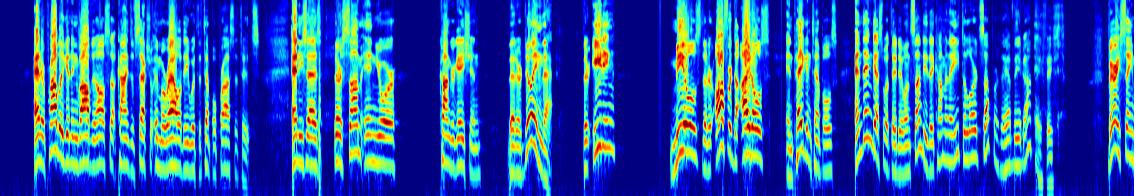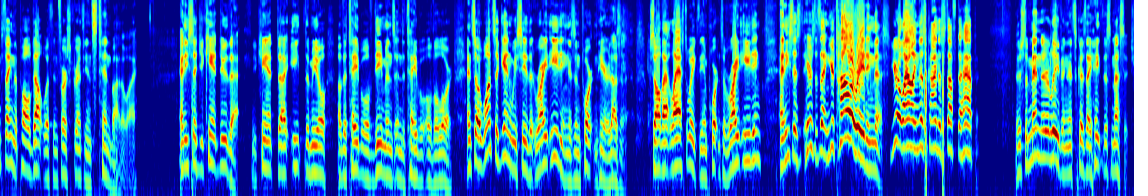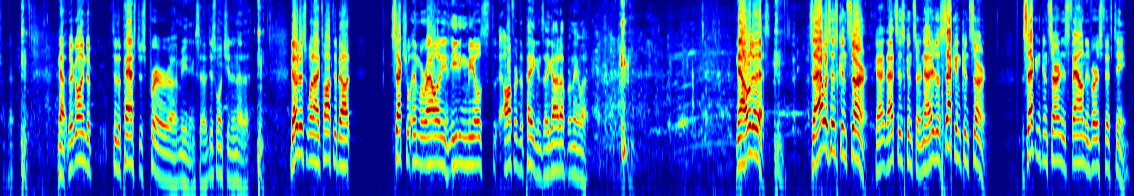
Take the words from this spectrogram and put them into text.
And are probably getting involved in all kinds of sexual immorality with the temple prostitutes. And he says, There's some in your congregation that are doing that. They're eating meals that are offered to idols in pagan temples. And then guess what they do? On Sunday, they come and they eat the Lord's Supper. They have the agape feast. Very same thing that Paul dealt with in 1 Corinthians 10, by the way. And he said, You can't do that. You can't uh, eat the meal of the table of demons and the table of the Lord. And so, once again, we see that right eating is important here, doesn't it? We saw that last week, the importance of right eating. And he says, Here's the thing you're tolerating this, you're allowing this kind of stuff to happen. There's some men that are leaving, it's because they hate this message. now, they're going to, to the pastor's prayer uh, meeting, so I just want you to know that. Notice when I talked about sexual immorality and eating meals offered to pagans, they got up and they left. now, look at this. so that was his concern. Okay, that's his concern. Now, here's a second concern. The second concern is found in verse 15.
